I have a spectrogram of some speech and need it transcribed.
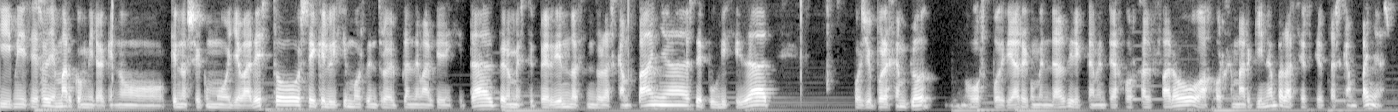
y me dices, oye Marco, mira que no, que no sé cómo llevar esto, sé que lo hicimos dentro del plan de marketing digital, pero me estoy perdiendo haciendo las campañas de publicidad. Pues yo, por ejemplo, os podría recomendar directamente a Jorge Alfaro o a Jorge Marquina para hacer ciertas campañas.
